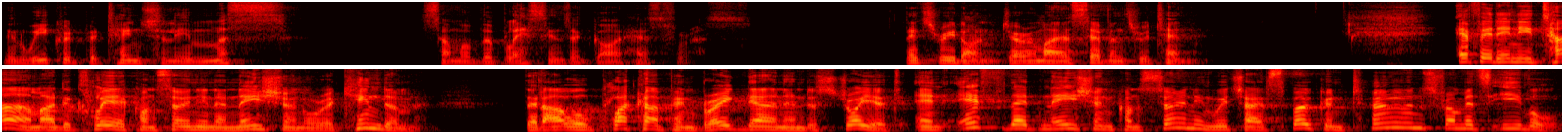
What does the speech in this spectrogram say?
then we could potentially miss some of the blessings that God has for us. Let's read on Jeremiah 7 through 10. If at any time I declare concerning a nation or a kingdom that I will pluck up and break down and destroy it, and if that nation concerning which I have spoken turns from its evil,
